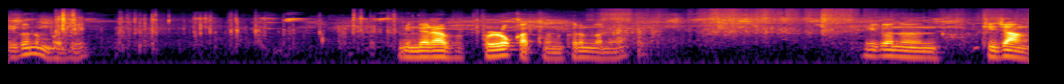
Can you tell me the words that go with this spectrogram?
이거는 뭐지? 미네랄 블록 같은 그런 거네요. 이거는 기장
